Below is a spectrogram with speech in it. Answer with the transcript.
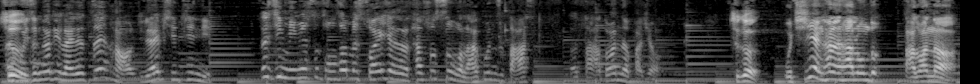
这伟成哥，你来的正好，你来评评你。这鸡明明是从上面摔下来的，他说是我拿棍子打呃打断的把脚。这个我亲眼看到他弄断打断的。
